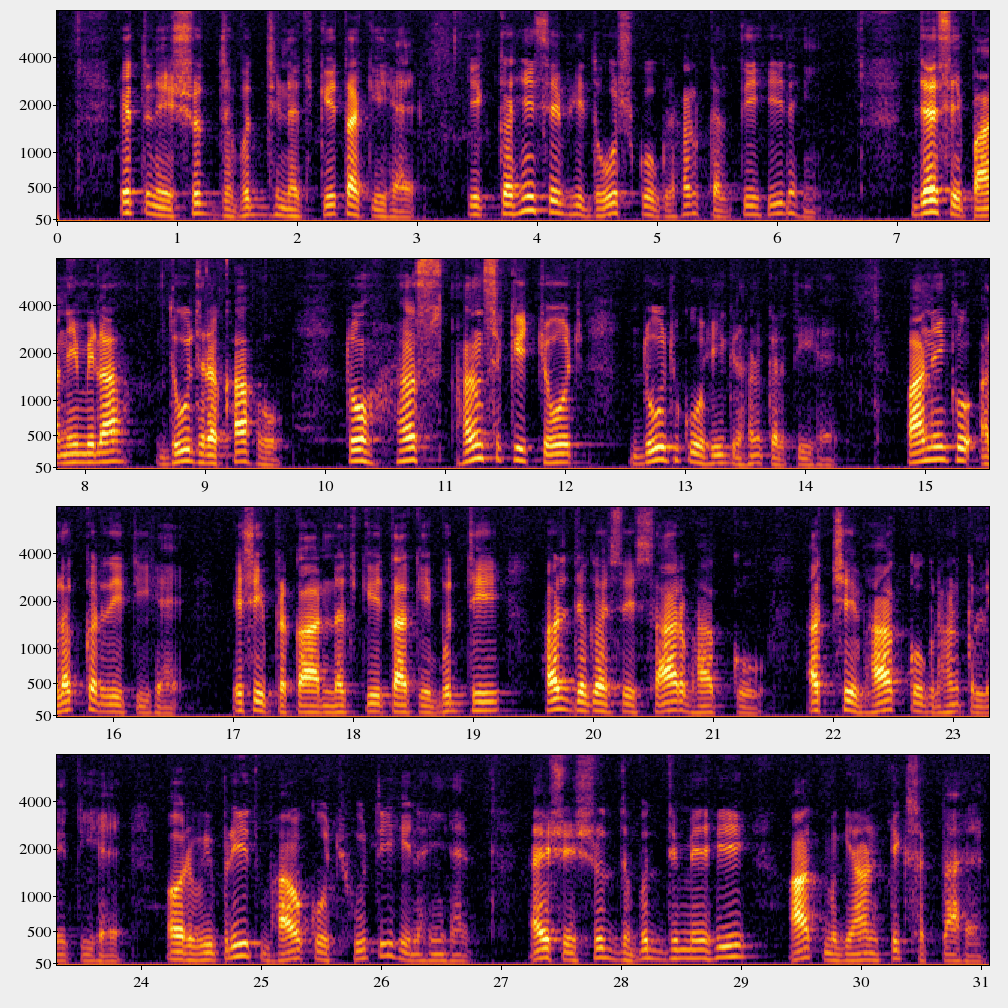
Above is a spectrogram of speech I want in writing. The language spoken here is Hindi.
इतनी शुद्ध बुद्धि नचकेता की है कि कहीं से भी दोष को ग्रहण करती ही नहीं। जैसे पानी मिला, दूध रखा हो तो हंस हंस की चोच दूध को ही ग्रहण करती है। पानी को अलग कर देती है। इसी प्रकार नचकेता की बुद्धि हर जगह से सार भाग को, अच्छे भाग को ग्रहण कर लेती है और विपरीत भाव को छूती ही नहीं है। ऐसे शुद्ध बुद्धि में ही आत्मज्ञान टिक सकता है।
